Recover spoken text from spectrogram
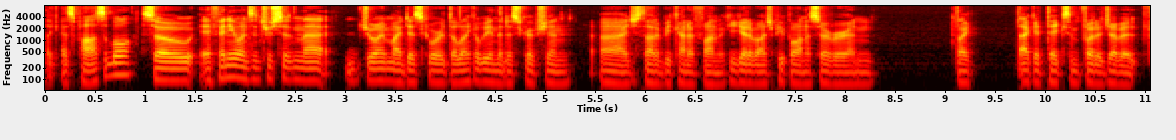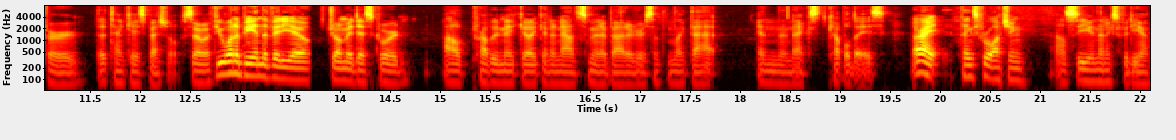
like as possible. So if anyone's interested in that, join my Discord. The link will be in the description. Uh, I just thought it'd be kind of fun. We could get a bunch of people on a server and like I could take some footage of it for the 10k special. So if you want to be in the video, join my Discord. I'll probably make like an announcement about it or something like that in the next couple days. All right, thanks for watching. I'll see you in the next video.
